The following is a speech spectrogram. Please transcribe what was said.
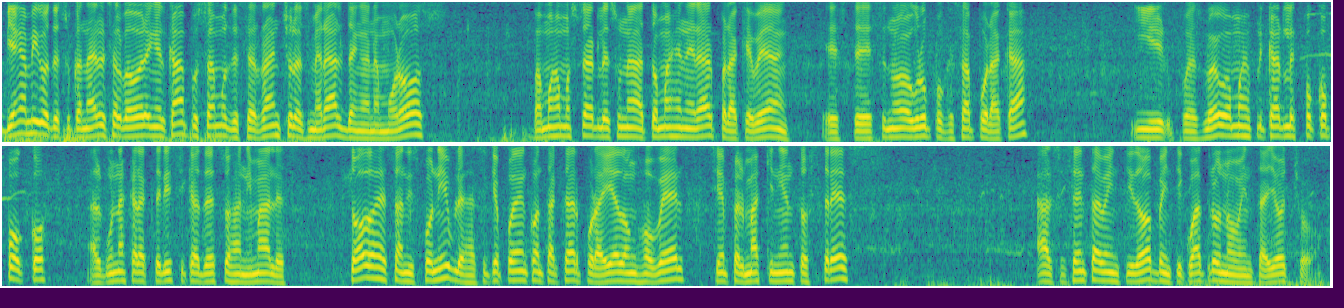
bien amigos de su canal El Salvador en el campo, estamos desde Rancho La Esmeralda en Anamoros. Vamos a mostrarles una toma general para que vean este, este nuevo grupo que está por acá. Y pues luego vamos a explicarles poco a poco algunas características de estos animales. Todos están disponibles, así que pueden contactar por ahí a Don Jovel, siempre el más 503 al 6022 2498.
